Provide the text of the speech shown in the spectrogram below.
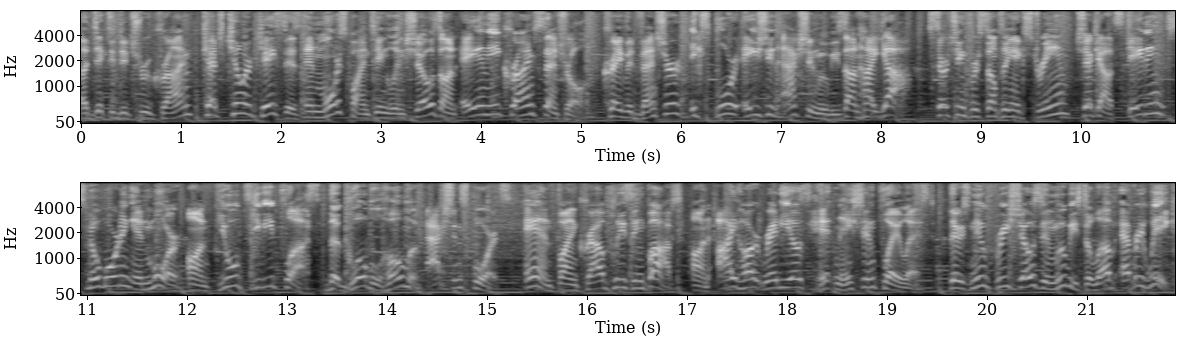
Addicted to true crime? Catch killer cases and more spine-tingling shows on A&E Crime Central. Crave adventure? Explore Asian action movies on Hi-YAH. Searching for something extreme? Check out skating, snowboarding, and more on Fuel TV Plus, the global home of action sports. And find crowd-pleasing bops on iHeartRadio's Hit Nation playlist. There's new free shows and movies to love every week.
